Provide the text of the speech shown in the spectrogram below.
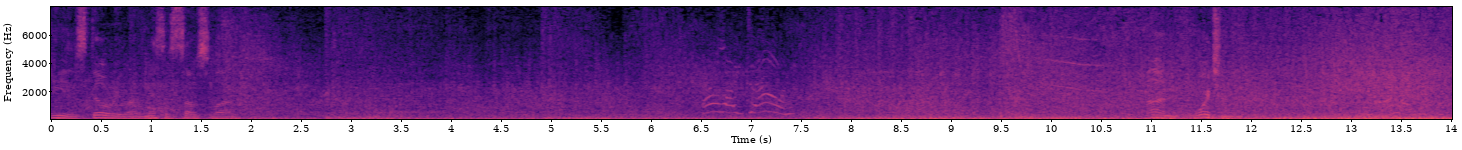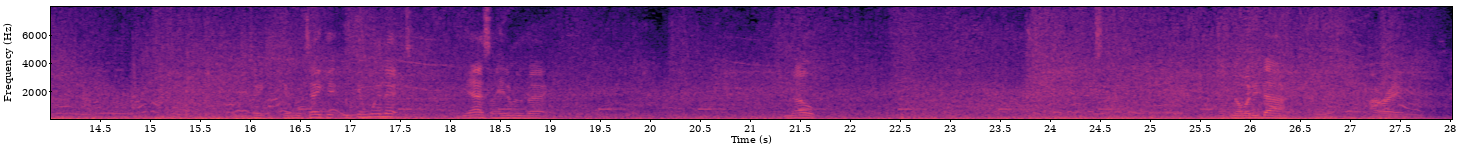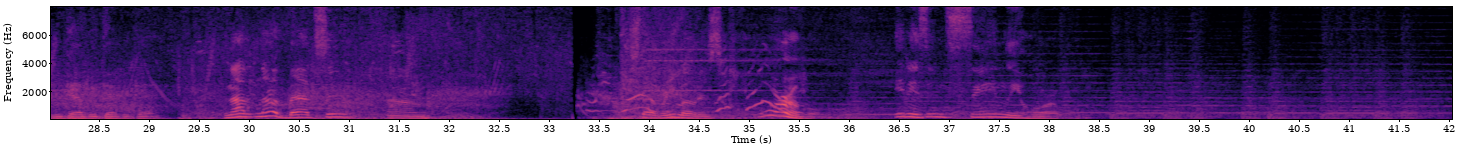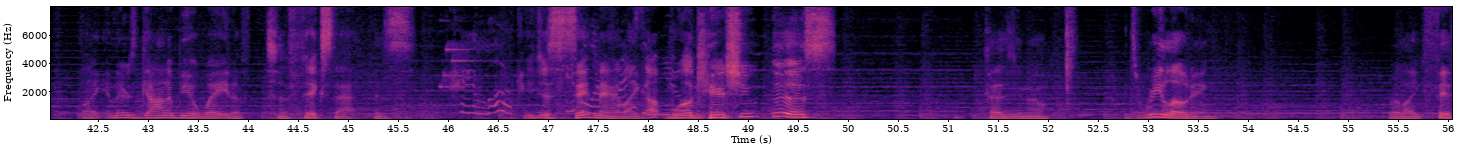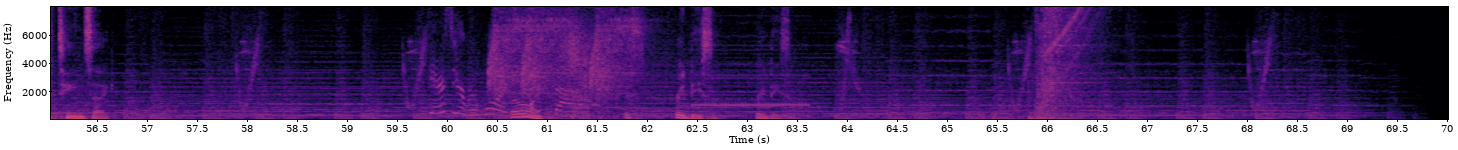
Jesus, still reloading. This is so slow. Unfortunate. Can we take it? Can we take it? We can win it. Yes, I hit him in the back. No. Just nobody die. All right. We good. We good. We good. Not not a bad suit. Um, that reload is horrible. It is insanely horrible. Like, and there's gotta be a way to to fix that because Hey, look. you're just sitting there like, oh, you. well, can't shoot this because you know it's reloading for like 15 seconds. But I like battle. It's pretty decent. Pretty decent.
